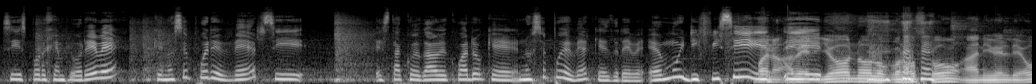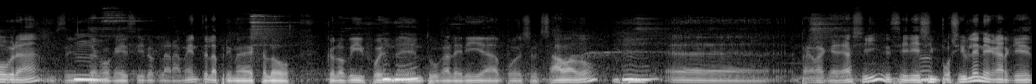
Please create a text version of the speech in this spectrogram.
si es por ejemplo Rebe, que no se puede ver si está colgado el cuadro que no se puede ver que es Rebe. Es muy difícil. y- Bueno, a ver, yo no lo conozco a nivel de obra, sí, Mm. tengo que decirlo claramente. La primera vez que lo, que lo vi fue en, tu galería, pues el sábado. Eh, pero me quedé así, es decir, es Ah. imposible negar que,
